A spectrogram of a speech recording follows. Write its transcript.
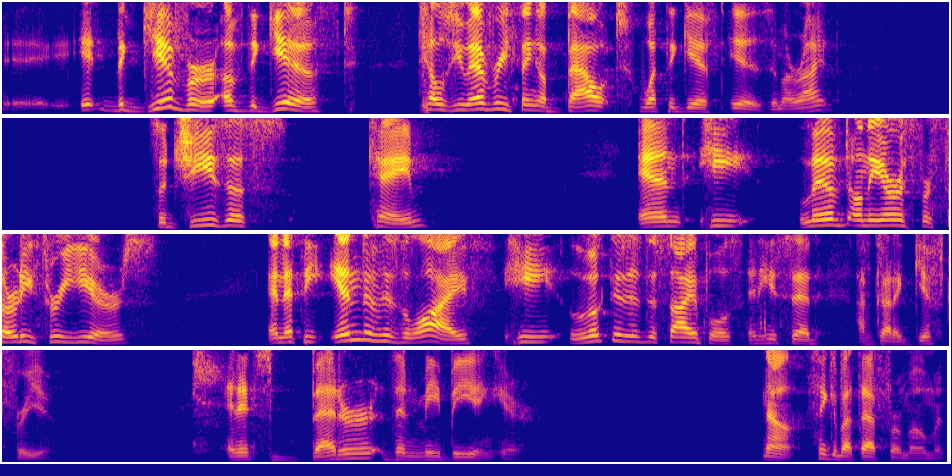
it, the giver of the gift tells you everything about what the gift is. Am I right? So Jesus came and he lived on the earth for 33 years. And at the end of his life, he looked at his disciples and he said, I've got a gift for you. And it's better than me being here. Now, think about that for a moment.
